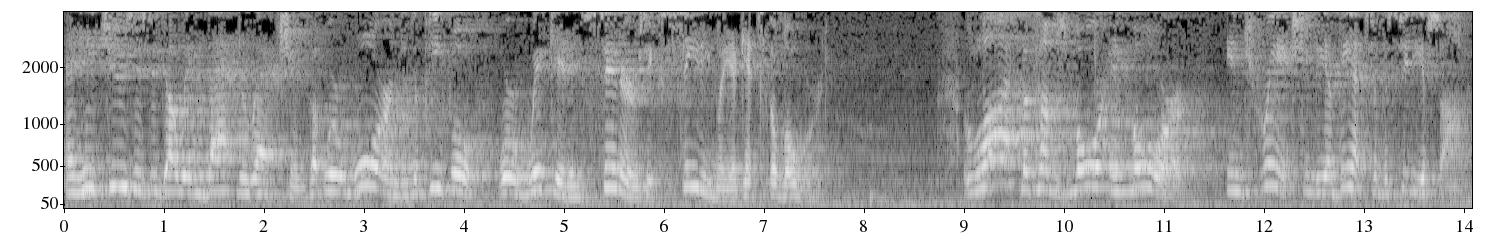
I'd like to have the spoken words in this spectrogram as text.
And he chooses to go in that direction. But we're warned that the people were wicked and sinners exceedingly against the Lord. Lot becomes more and more entrenched in the events of the city of Sodom.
